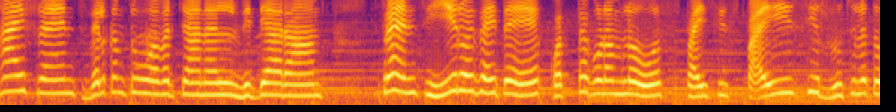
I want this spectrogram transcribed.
hi friends. Welcome to our channel Vidyarams friends ఈరోజు అయితే కొత్తగూడెంలో స్పైసీ స్పైసీ రుచులతో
